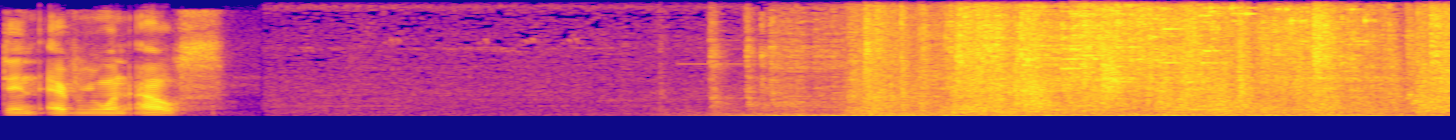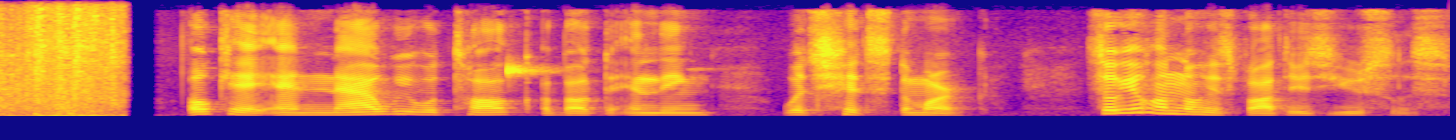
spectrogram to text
than everyone else. Okay, and now we will talk about the ending, which hits the mark. So you all know his father is useless.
